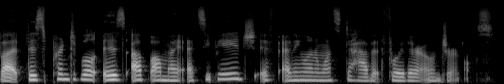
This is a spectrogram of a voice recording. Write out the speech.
But this printable is up on my Etsy page if anyone wants to have it for their own journals.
